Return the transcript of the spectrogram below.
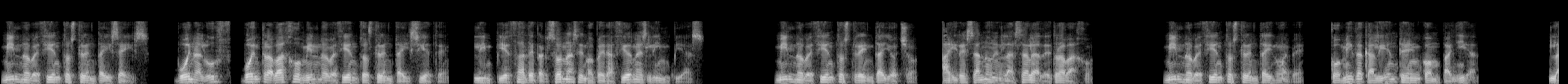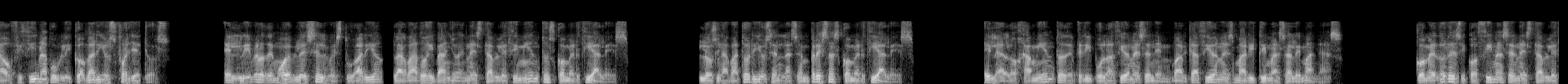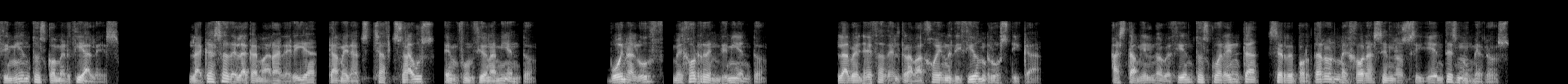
1936. Buena luz, buen trabajo 1937. Limpieza de personas en operaciones limpias. 1938. Aire sano en la sala de trabajo. 1939. Comida caliente en compañía. La oficina publicó varios folletos. El libro de muebles, el vestuario, lavado y baño en establecimientos comerciales. Los lavatorios en las empresas comerciales. El alojamiento de tripulaciones en embarcaciones marítimas alemanas. Comedores y cocinas en establecimientos comerciales. La casa de la camaradería, Kameradschafthaus, en funcionamiento. Buena luz, mejor rendimiento. La belleza del trabajo en edición rústica. Hasta 1940, se reportaron mejoras en los siguientes números.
